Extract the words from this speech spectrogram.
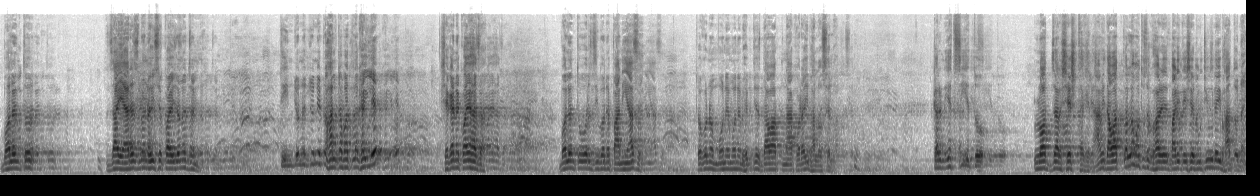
বলেন তো, যাই অ্যারেঞ্জমেন্ট হয়েছে কয়জনের জন্য? তিনজনের জন্য একটু হালকা পাতলা খাইলে, সেখানে কয় হাজার? বলেন তো, ওর জীবনে পানি আছে। তখন মনে মনে ভেবছে দাওয়াত না করাই ভালো ছিল। কারণ এর চেয়ে তো লজ্জার শেষ থাকে না। আমি দাওয়াত করলাম, অথচ ঘরে বাড়িতে এসে রুটিও নেই ভাতও নাই।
